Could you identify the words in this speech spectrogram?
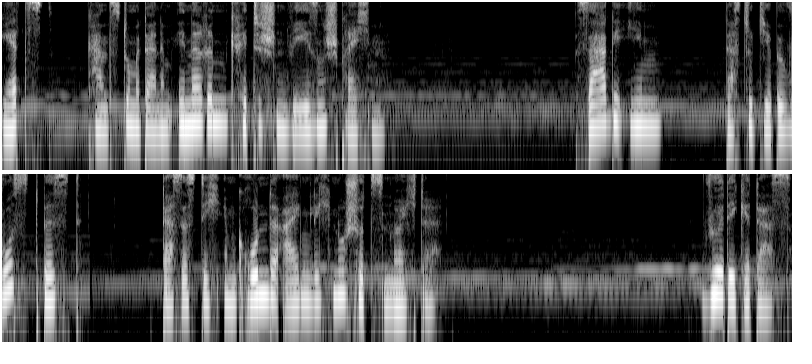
Jetzt kannst du mit deinem inneren kritischen Wesen sprechen. Sage ihm, dass du dir bewusst bist, dass es dich im Grunde eigentlich nur schützen möchte. Würdige das.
